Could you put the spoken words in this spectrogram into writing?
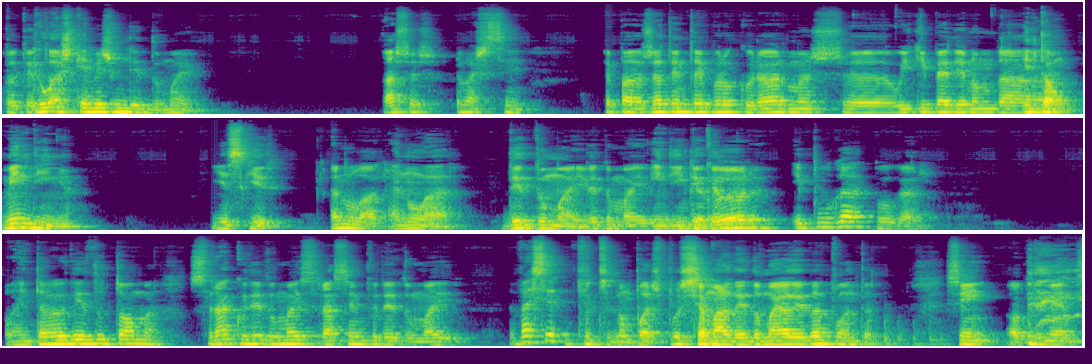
para tentar. Eu acho que é mesmo dedo do meio. Achas? Eu acho que sim. Epá, já tentei procurar, mas eh, a Wikipédia não me dá. Então, mendinho. E a seguir, Anular. anular. Dedo do meio. Dedo do meio. Indicador, e polegar. Polegar. Ou então é o dedo do toma. Será que o dedo do meio será sempre o dedo do meio? Vai ser. Putz, não podes pôr chamar dedo do meio ao dedo da ponta. Sim, obviamente.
